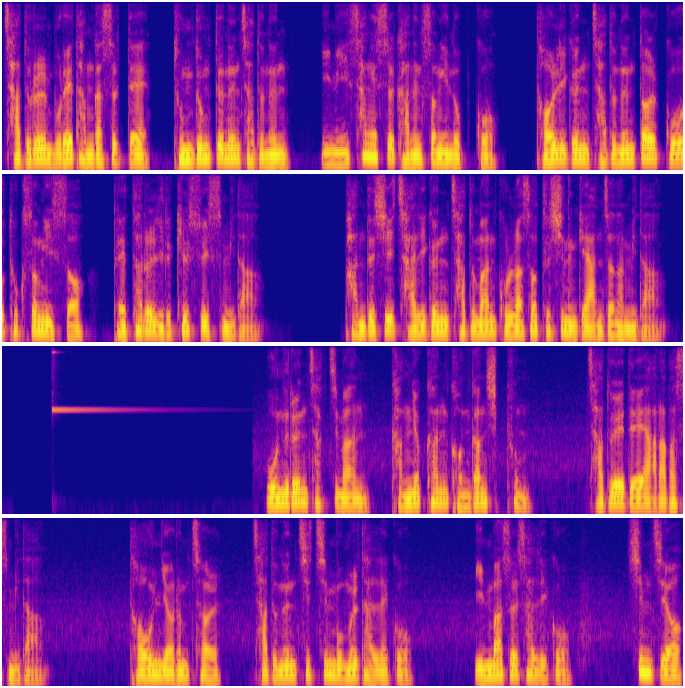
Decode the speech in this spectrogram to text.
자두를 물에 담갔을 때 둥둥 뜨는 자두는 이미 상했을 가능성이 높고 덜 익은 자두는 떫고 독성이 있어 배탈을 일으킬 수 있습니다. 반드시 잘 익은 자두만 골라서 드시는 게 안전합니다. 오늘은 작지만 강력한 건강식품, 자두에 대해 알아봤습니다. 더운 여름철, 자두는 지친 몸을 달래고 입맛을 살리고 심지어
